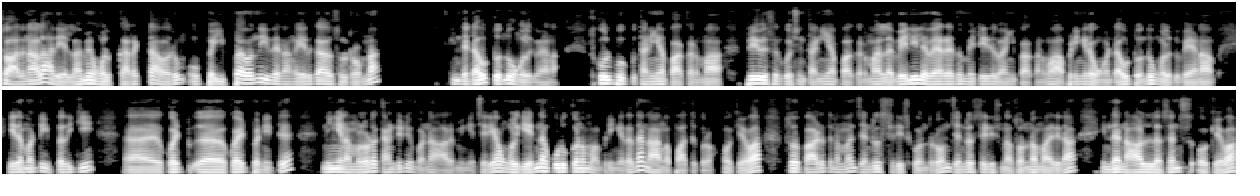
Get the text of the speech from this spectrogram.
ஸோ அதனால் அது எல்லாமே உங்களுக்கு கரெக்டாக வரும். இப்போ இப்போ வந்து இதை நாங்கள் எதுக்காக சொல்கிறோம்னா இந்த டவுட் வந்து உங்களுக்கு வேணாம். ஸ்கூல் புக் தனியாக பார்க்கணுமா ப்ரீவியஸ் கொஷின் தனியாக பார்க்கணுமா இல்லை வெளியில் வேறு எதுவும் மெட்டீரியல் வாங்கி பார்க்கணுமா அப்படிங்கிற உங்கள் டவுட் வந்து உங்களுக்கு வேணாம். இதை மட்டும் இப்போதைக்கு கொயட் குவைட் பண்ணிவிட்டு நீங்கள் நம்மளோட கண்டினியூ பண்ண ஆரம்பிங்க. சரியா? உங்களுக்கு என்ன கொடுக்கணும் அப்படிங்கிறத நாங்கள் பார்த்துக்குறோம். ஓகேவா ஸோ இப்போ அடுத்து நம்ம ஜென்ரல் ஸ்டடீஸ்க்கு வந்துடுவோம் ஜென்ரல் ஸ்டடீஸ் நான் சொன்ன மாதிரி தான் இந்த நாலு லெசன்ஸ் ஓகேவா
